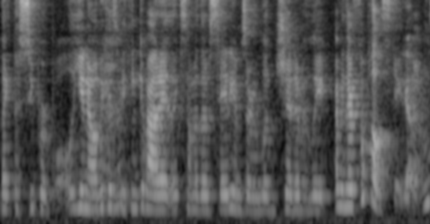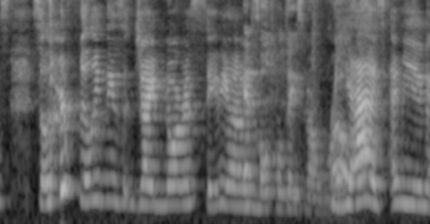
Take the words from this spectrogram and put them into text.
like the super bowl you know because if you Mm-hmm. think about it like some of those stadiums are legitimately i mean they're football stadiums so they're filling these ginormous stadiums and multiple days in a row yes i mean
